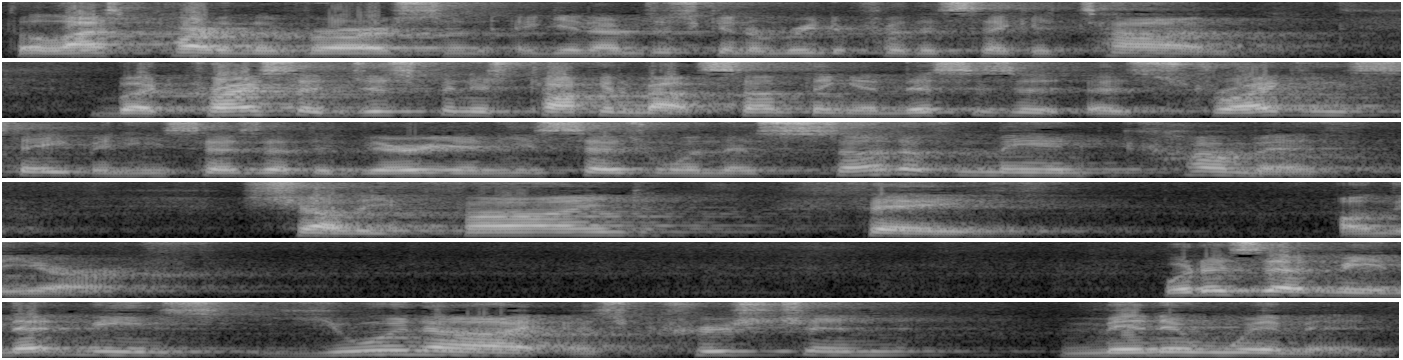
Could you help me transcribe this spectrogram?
the last part of the verse. And again, I'm just going to read it for the sake of time. But Christ had just finished talking about something, and this is a, a striking statement he says at the very end. He says, When the Son of Man cometh, shall he find faith on the earth? What does that mean? That means you and I, as Christian men and women,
